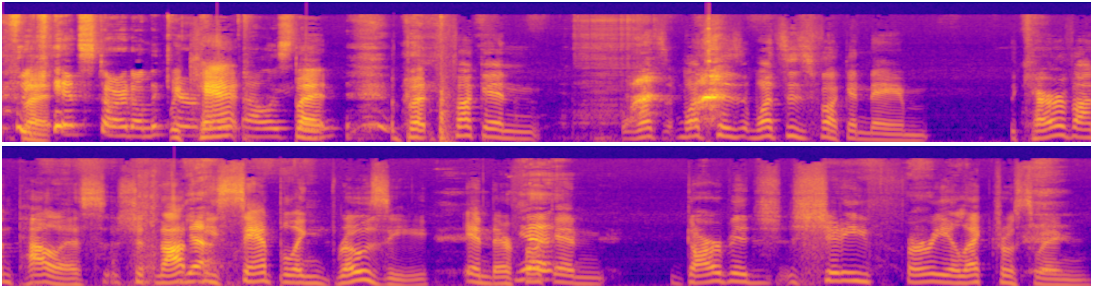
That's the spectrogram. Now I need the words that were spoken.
we But- can't start on the we can't, Palace but thing. but fucking what's what's his what's his fucking name the caravan palace should not Yeah. be sampling rosie in their Yeah. fucking garbage shitty furry electro swing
